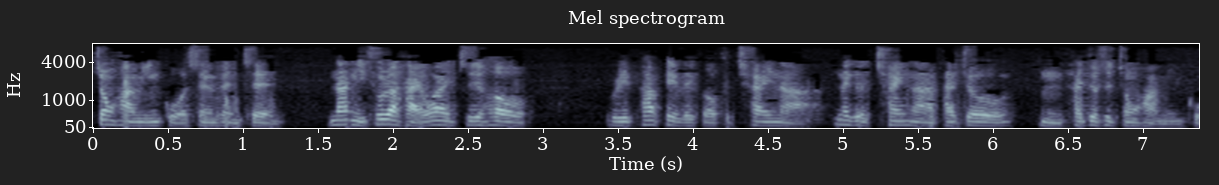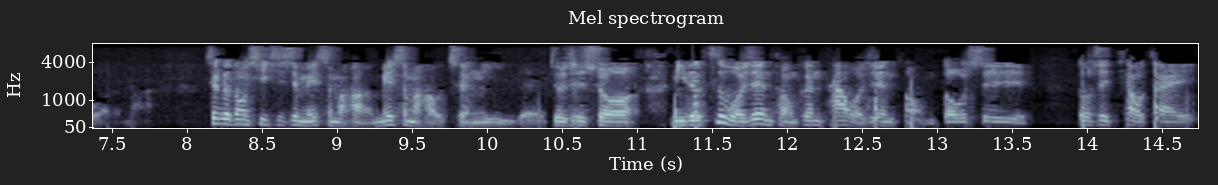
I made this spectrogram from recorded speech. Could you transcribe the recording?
中华民国身份证。那你出了海外之后，Republic of China，那个 China 它就，嗯，它就是中华民国了嘛。这个东西其实没什么好，没什么好争议的，就是说你的自我认同跟他我认同都是都是跳在。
